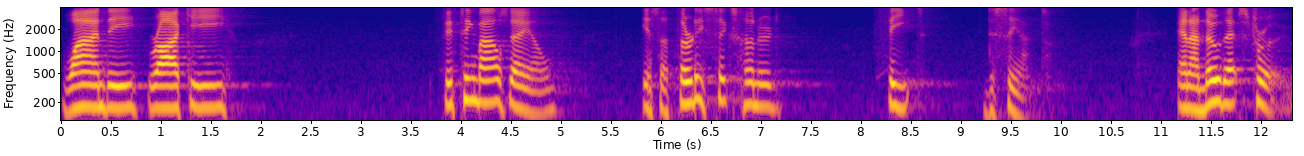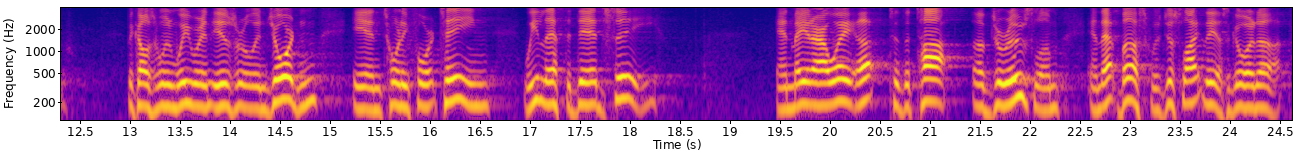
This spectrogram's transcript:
windy, rocky. 15 miles down, it's a 3,600 feet descent. And I know that's true because when we were in Israel and Jordan in 2014, we left the Dead Sea and made our way up to the top of Jerusalem, and that bus was just like this going up.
